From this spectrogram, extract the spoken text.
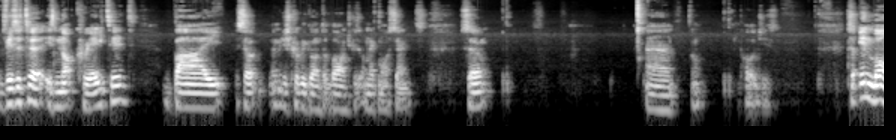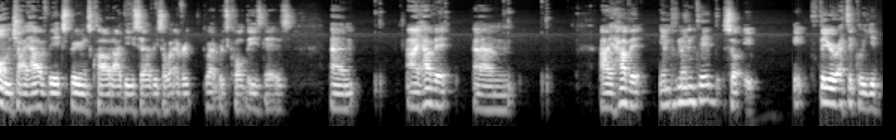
visitor is not created by so let me just quickly go into launch because it'll make more sense. So um, oh, apologies. So in launch I have the experience cloud ID service or whatever whatever it's called these days um, I have it. Um, I have it implemented, so it, it theoretically you,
